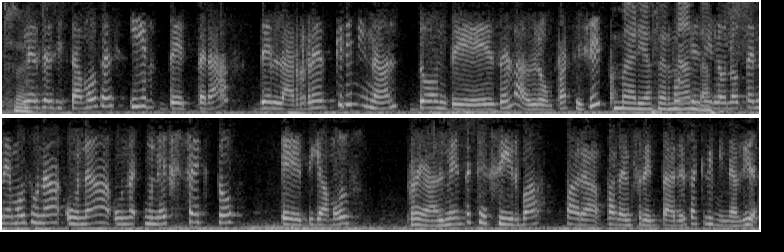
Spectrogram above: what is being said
Sí. Necesitamos es ir detrás de la red criminal donde ese ladrón participa. María Fernanda. Porque si no, no tenemos una, una, una- un efecto, eh, digamos, realmente que sirva para, para enfrentar esa criminalidad.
